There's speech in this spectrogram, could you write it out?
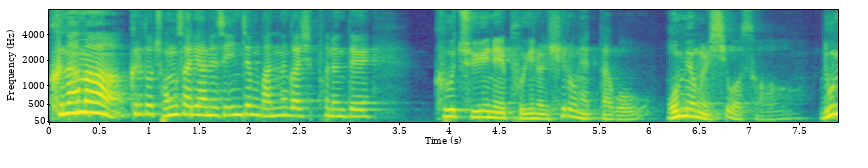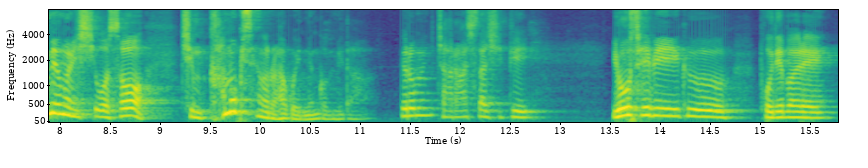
그나마 그래도 종살이 하면서 인정받는가 싶었는데 그 주인의 부인을 희롱했다고 오명을 씌워서, 누명을 씌워서 지금 감옥 생활을 하고 있는 겁니다. 여러분 잘 아시다시피 요셉이 그 보데발의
